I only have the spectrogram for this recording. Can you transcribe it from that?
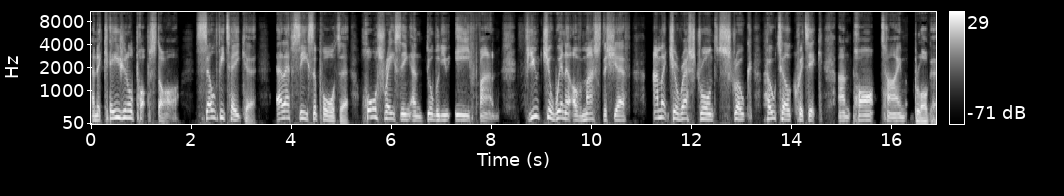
an occasional pop star, selfie taker, LFC supporter, horse racing and WE fan, future winner of MasterChef, amateur restaurant stroke hotel critic and part-time blogger.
